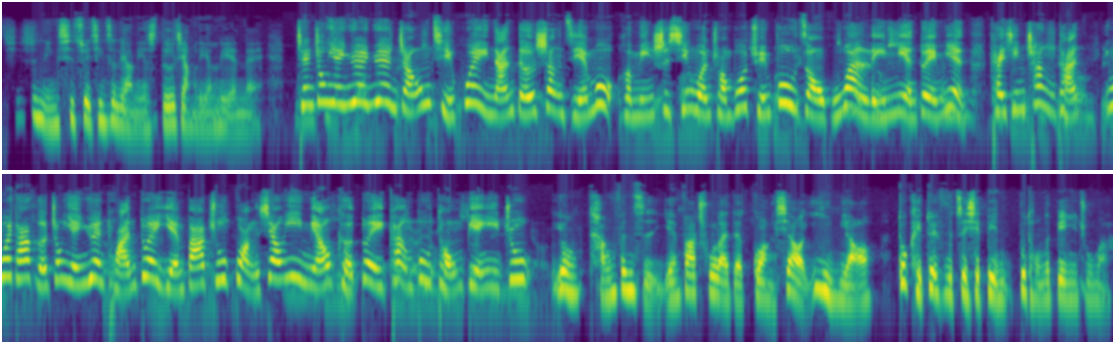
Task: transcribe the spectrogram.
其实您是最近这两年是得奖连连呢。前中研院院长翁启惠难得上节目，和民事新闻传播群副总胡万林面对面开心畅谈，因为他和中研院团队研发出广效疫苗，可对抗不同变异株。用糖分子研发出来的广效疫苗，都可以对付这些变不同的变异株吗？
